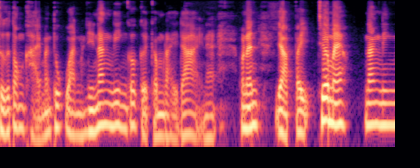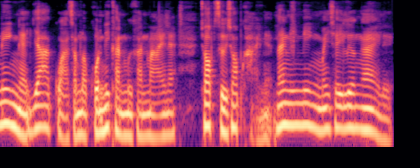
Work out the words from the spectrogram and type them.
ซื้อต้องขายมันทุกวันบางทีนั่งนิ่งก็เกิดกำไรได้นะ เพราะนั้นอย่าไปเชื่อไหมนั่งนิ่งๆเนี่ยยากกว่าสำหรับคนที่คันมือคันไม้นะชอบซื้อชอบขายเนี่ยนั่งนิ่งๆ ไม่ใช่เรื่องง่ายเลย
